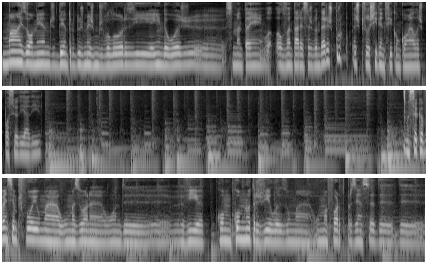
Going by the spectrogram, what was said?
mais ou menos dentro dos mesmos valores e ainda hoje uh, se mantêm a levantar essas bandeiras porque as pessoas se identificam com elas para o seu dia a dia. Sacavém sempre foi uma, uma zona onde eh, havia, como, como noutras vilas, uma, uma forte presença de, de,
